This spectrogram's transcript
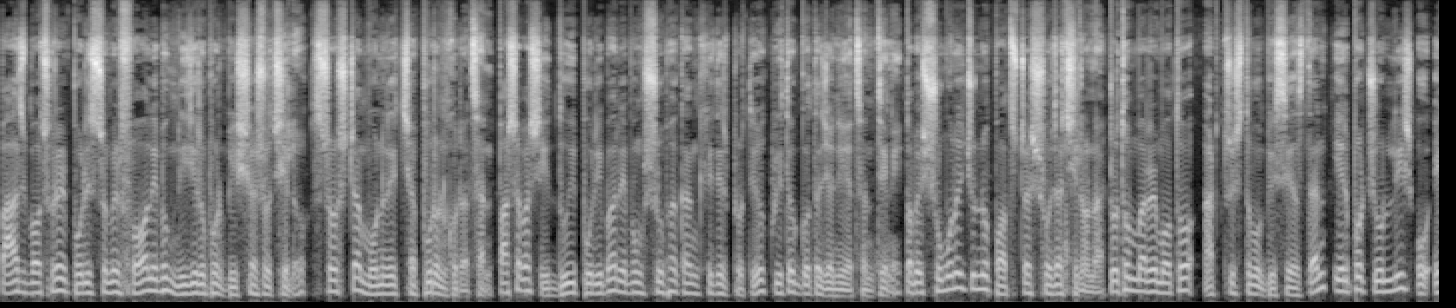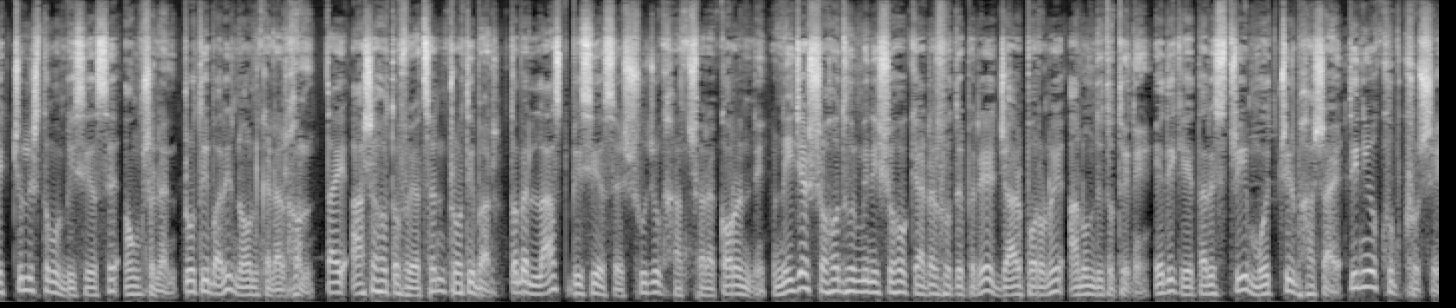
পাঁচ বছরের পরিশ্রমের ফল এবং নিজের উপর বিশ্বাসও ছিল। স্রষ্টা মনের ইচ্ছা পূরণ করেছেন পাশাপাশি দুই পরিবার এবং শুভাকাঙ্ক্ষীদের প্রতিও কৃতজ্ঞতা জানিয়েছেন তিনি। তবে সুমনের জন্য পথটা সোজা ছিল না। প্রথমবারের মতো আটত্রিশতম বিসিএস দেন, এরপর চল্লিশ ও একচল্লিশতম বিসিএস এ অংশ নেন। প্রতিবারই নন ক্যাডার হন। তাই আশাহত হয়েছেন প্রতিবার। তবে লাস্ট বিসিএস এ সুযোগ হাতছাড়া করেননি। নিজের সহধর্মিনী সহ ক্যাডার হতে পেরে যার পরনে আনন্দিত তিনি। এদিকে তার স্ত্রী মৈত্রীর ভাষায়, তিনিও খুব খুশি।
